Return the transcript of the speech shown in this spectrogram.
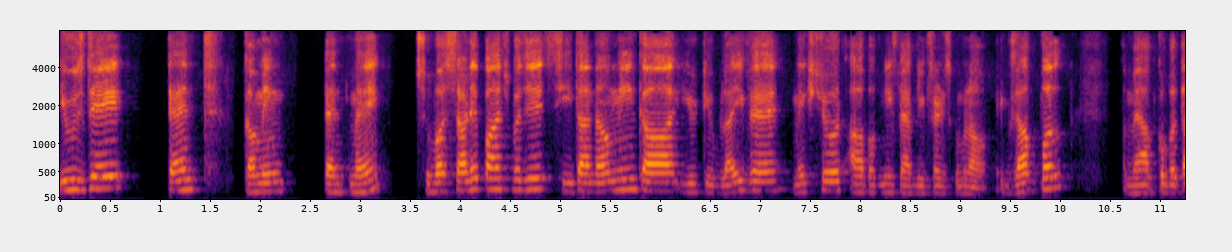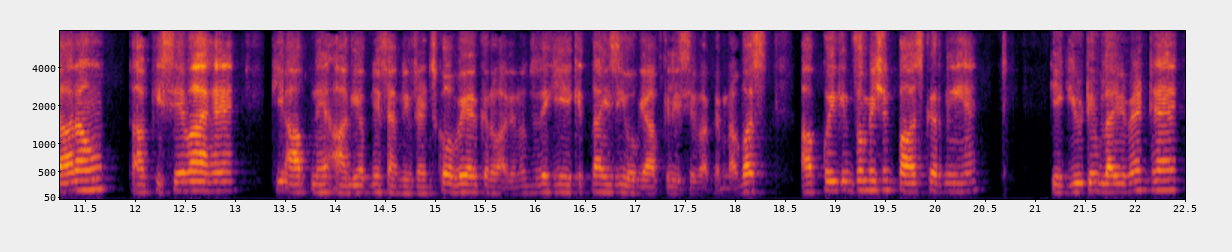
ट्यूसडे टेंथ कमिंग टेंथ में सुबह साढ़े पाँच बजे सीता नवमी का यूट्यूब लाइव है। मेक श्योर sure आप अपनी फैमिली फ्रेंड्स को बनाओ एग्ज़ाम्पल मैं आपको बता रहा हूँ तो आपकी सेवा है कि आपने आगे अपने फैमिली फ्रेंड्स को अवेयर करवा देना। तो देखिए कितना इजी हो गया आपके लिए सेवा करना। बस आपको एक इन्फॉर्मेशन पास करनी है कि एक यूट्यूब लाइव इवेंट है।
